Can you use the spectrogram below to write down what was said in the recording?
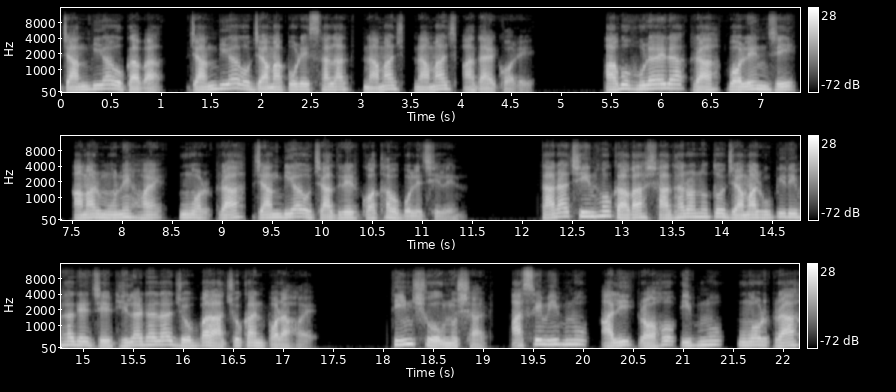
জাঙ্গিয়া ও কাবা, জাঙ্গিয়া ও জামা পরে সালাত, নামাজ নামাজ আদায় করে। আবু হুরায়রা রাহ বলেন যে, আমার মনে হয় উমর রাহ জাঙ্গিয়া ও চাদরের কথাও বলেছিলেন। তারা চিহ্ন কাবা সাধারণত জামার উপরিভাগে যে ঢিলাঢালা জোব্বা আচকান পরা হয়। তিনশো উনষাট আসিম ইবনু আলী রহ ইবনু উমর রাহ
